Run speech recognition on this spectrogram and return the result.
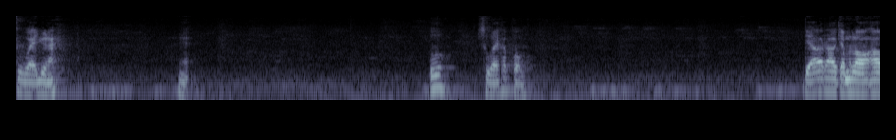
สวยอยู่นะ เนี่ย อ้สวยครับผม เดี๋ยวเราจะมาลองเอา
